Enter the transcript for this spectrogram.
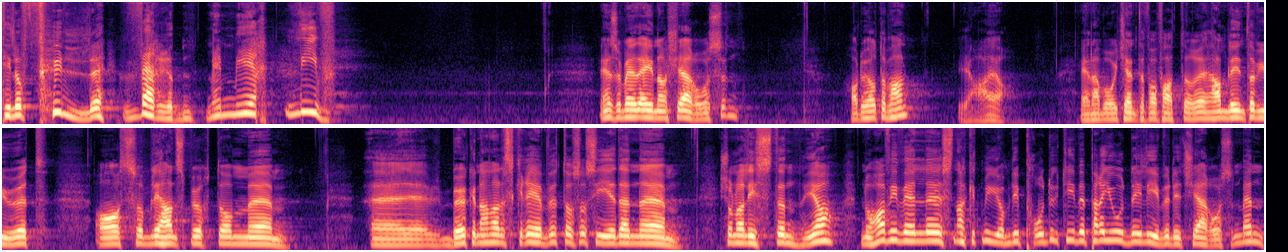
til å fylle verden med mer liv. En som heter Einar Skjæråsen. Har du hørt om han? Ja, ja. En av våre kjente forfattere. Han ble intervjuet og så blir han spurt om eh, eh, bøkene han hadde skrevet, og så sier den eh, journalisten ja, nå har vi vel eh, snakket mye om de produktive periodene i livet ditt, Skjæråsen, men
